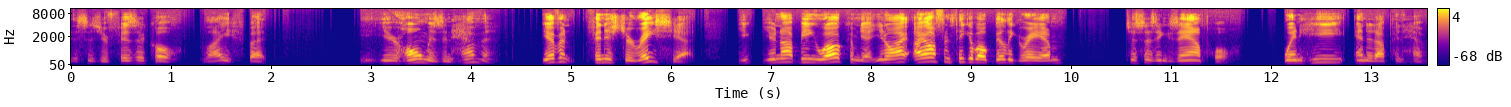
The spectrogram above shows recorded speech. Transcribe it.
this is your physical life, but your home is in heaven. You haven't finished your race yet. You, are not being welcomed yet. You know, I, I often think about Billy Graham just as an example when he ended up in heaven.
